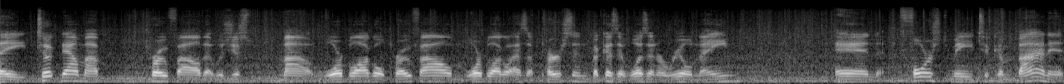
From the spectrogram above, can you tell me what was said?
They took down my profile that was just my Warblogle profile, Warblogle as a person, because it wasn't a real name, and forced me to combine it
